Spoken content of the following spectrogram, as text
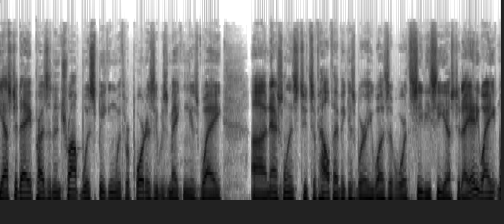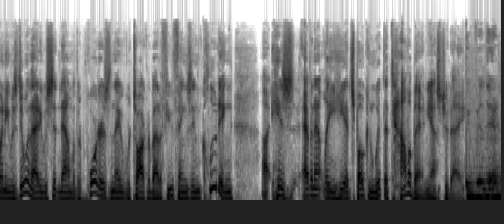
Yesterday, President Trump was speaking with reporters. He was making his way. Uh, National Institutes of Health, I think, is where he was at with CDC yesterday. Anyway, when he was doing that, he was sitting down with reporters, and they were talking about a few things, including uh, his evidently he had spoken with the Taliban yesterday. We've been there.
